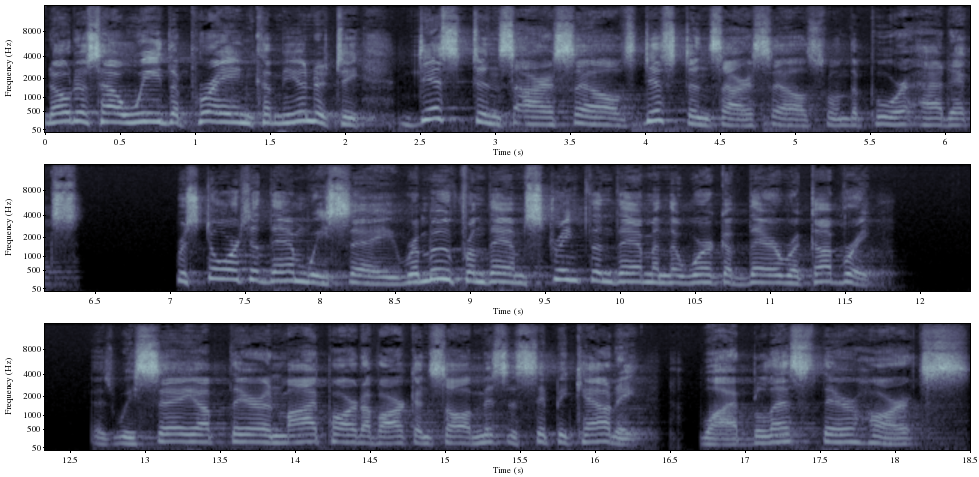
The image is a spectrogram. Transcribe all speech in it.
Notice how we, the praying community, distance ourselves, distance ourselves from the poor addicts. Restore to them, we say, remove from them, strengthen them in the work of their recovery as we say up there in my part of Arkansas, Mississippi County, why bless their hearts.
